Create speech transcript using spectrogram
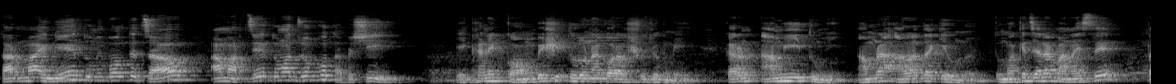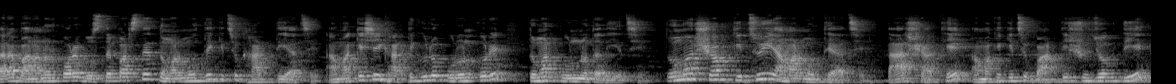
তার মাইনে তুমি বলতে চাও আমার চেয়ে তোমার যোগ্যতা বেশি? এখানে কম বেশি তুলনা করার সুযোগ নেই। কারণ আমি তুমি আমরা আলাদা কেউ নই। তোমাকে যারা বানাইছে তারা বানানোর পরে বুঝতে পারছে তোমার মধ্যে কিছু ঘাটতি আছে। আমাকে সেই ঘাটতিগুলো পূরণ করে তোমার পূর্ণতা দিয়েছে। তোমার সব কিছুই আমার মধ্যে আছে। তার সাথে আমাকে কিছু বাড়তি সুযোগ দিয়ে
